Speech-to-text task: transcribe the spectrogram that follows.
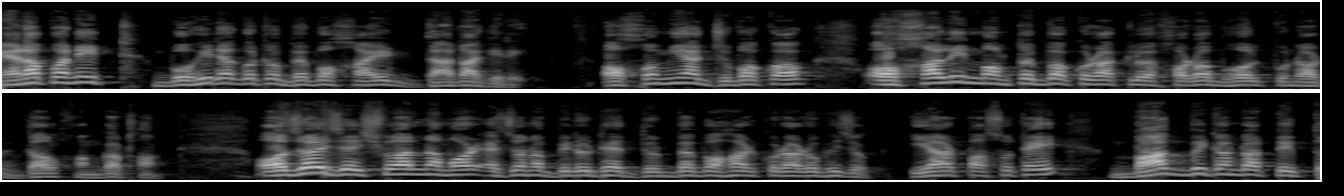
মেৰাপানীত বহিৰাগত ব্যৱসায়ীৰ দাদাগিৰি। অসমীয়া যুৱকক অশালীন মন্তব্য কৰাক লৈ সৰব হ'ল পুনৰ দল সংগঠন। অজয় জয়ছোৱাল নামৰ এজনৰ বিৰুদ্ধে দুৰ্ব্যৱহাৰ কৰাৰ অভিযোগ। ইয়াৰ পাছতেই বাক বিতণ্ডাত লিপ্ত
